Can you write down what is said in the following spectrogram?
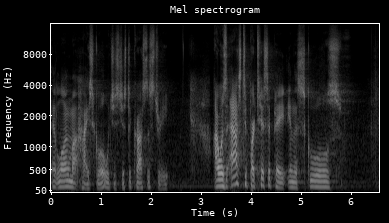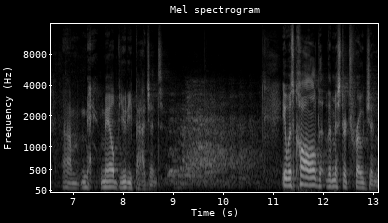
at Longmont High School, which is just across the street, I was asked to participate in the school's um, male beauty pageant. It was called the Mr. Trojan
